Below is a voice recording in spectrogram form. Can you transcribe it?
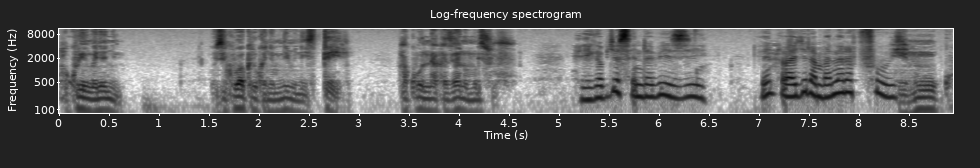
Bakurenganya nyine. Uzi ko bakwirukanye muri minisiteri. Nkakubona akazi hano muri sufu. Erega byose ndabizi. Iyo ntabagira mba narapfuye. Nuko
